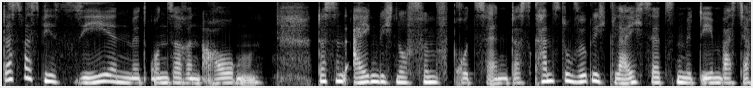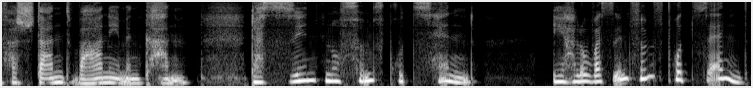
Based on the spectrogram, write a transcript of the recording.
das, was wir sehen mit unseren Augen, das sind eigentlich nur fünf Prozent. Das kannst du wirklich gleichsetzen mit dem, was der Verstand wahrnehmen kann. Das sind nur fünf Prozent. Ja, hallo, was sind fünf Prozent?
